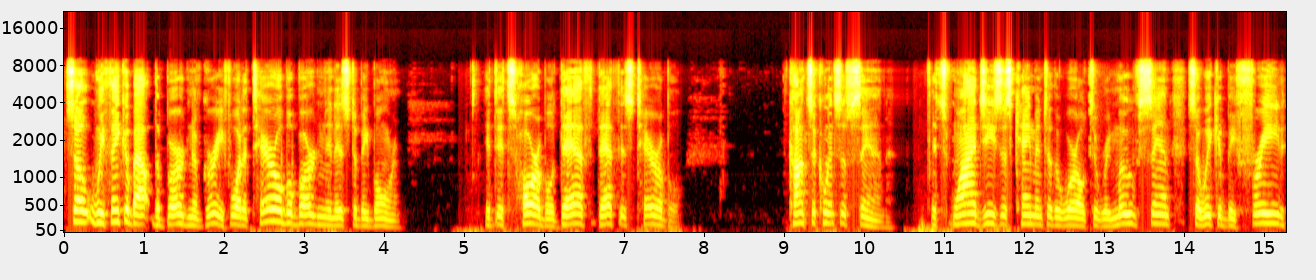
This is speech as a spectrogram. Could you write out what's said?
So we think about the burden of grief, what a terrible burden it is to be borne. It, it's horrible. Death, death is terrible. Consequence of sin. It's why Jesus came into the world to remove sin so we could be freed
